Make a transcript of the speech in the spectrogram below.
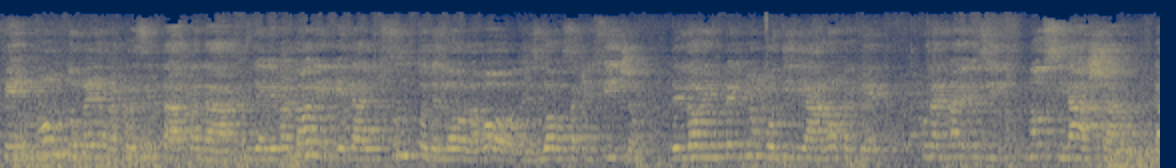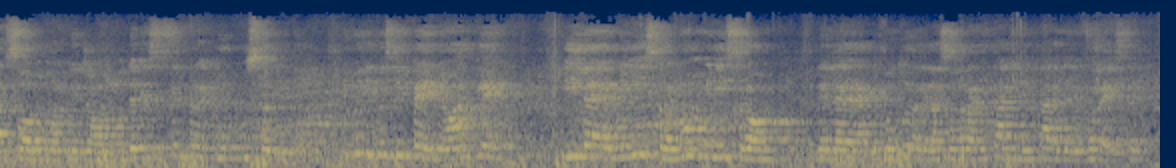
che è molto ben rappresentata dagli allevatori e dal frutto del loro lavoro, del loro sacrificio, del loro impegno quotidiano perché un animale così non si lascia da solo qualche giorno, deve essere sempre custodito. E quindi questo impegno anche il ministro, il nuovo ministro dell'agricoltura, della sovranità alimentare delle foreste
